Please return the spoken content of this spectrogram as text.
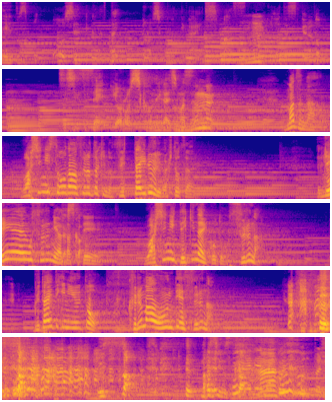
デートスポットを教えてください。よろしくお願いします、うん。ということですけれども。寿司先生よろしくお願いします、まずなわしに相談する時の絶対ルールが一つある恋愛をするにあたってわしにできないことをするな。具体的に言うと車を運転するな。うっさマジうっさあこいつ本当に。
